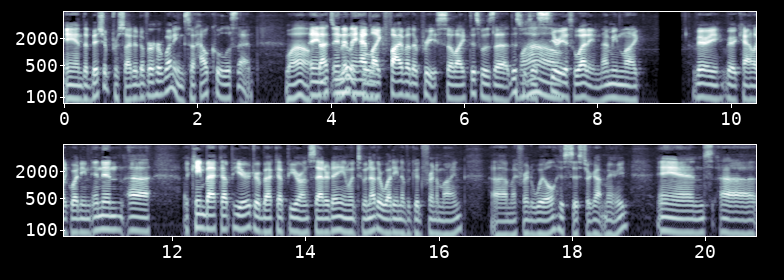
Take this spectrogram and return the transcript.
and the bishop presided over her wedding. So how cool is that? Wow, and, that's and really then they had like five other priests. So like this was a this was a serious wedding. I mean like very very Catholic wedding. And then uh, I came back up here, drove back up here on Saturday, and went to another wedding of a good friend of mine. Uh, my friend Will, his sister got married, and uh,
